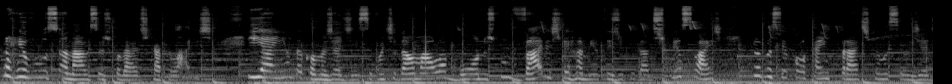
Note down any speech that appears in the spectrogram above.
para revolucionar os seus cuidados capilares. E ainda, como eu já disse, vou te dar uma aula bônus com várias ferramentas de cuidados pessoais para você colocar em prática no seu dia a dia.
